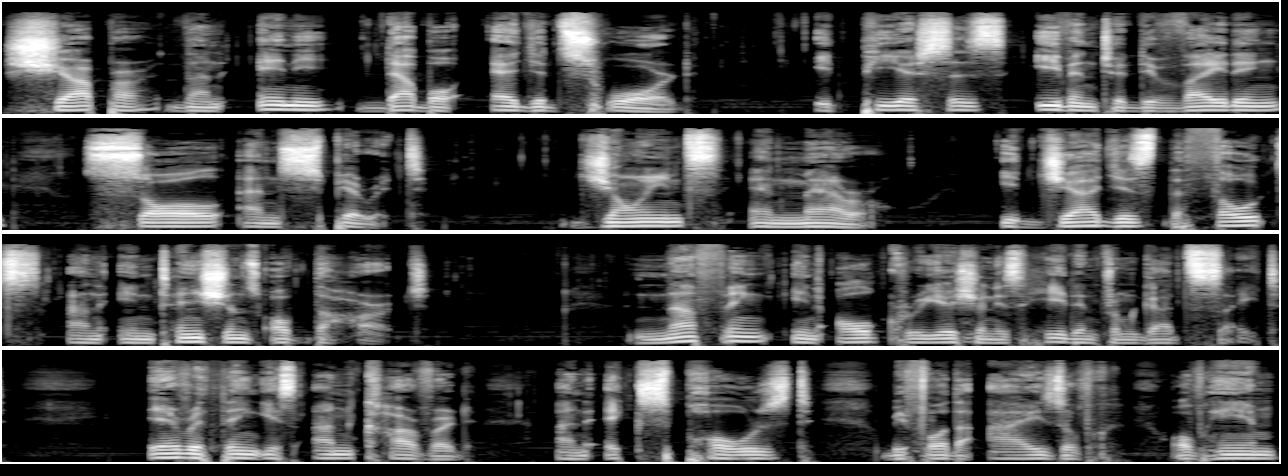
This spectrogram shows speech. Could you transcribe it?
sharper than any double edged sword. It pierces even to dividing soul and spirit, joints and marrow. It judges the thoughts and intentions of the heart. Nothing in all creation is hidden from God's sight. Everything is uncovered and exposed before the eyes of, of Him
